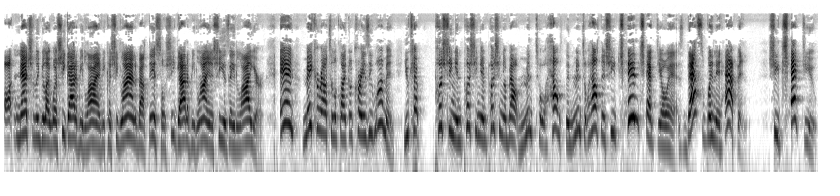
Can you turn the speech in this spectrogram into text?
uh, naturally be like, well, she got to be lying because she's lying about this, so she got to be lying. She is a liar. And make her out to look like a crazy woman. You kept pushing and pushing and pushing about mental health and mental health, and she chin checked your ass. That's when it happened. She checked you.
